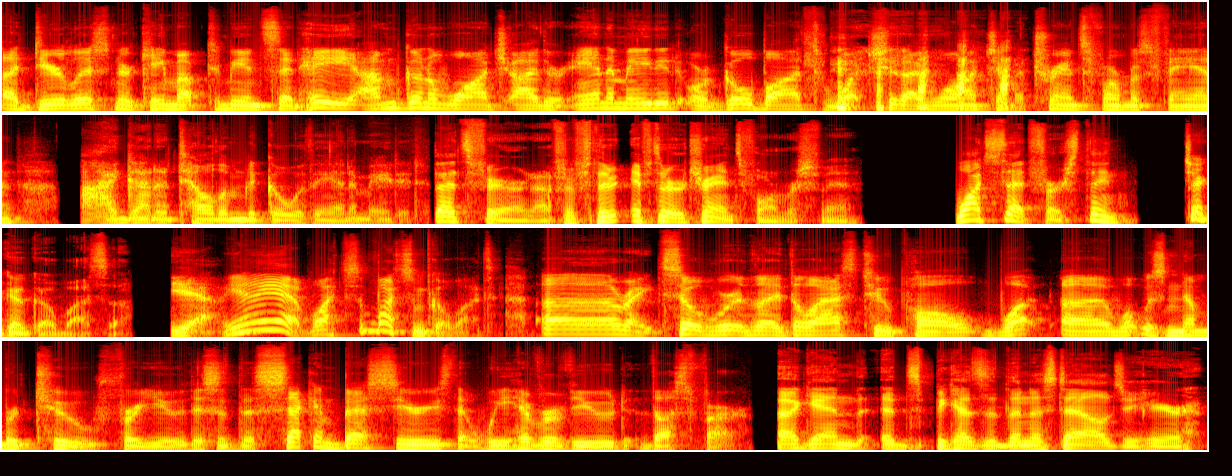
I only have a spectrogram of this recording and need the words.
a dear listener came up to me and said, "Hey, I'm going to watch either animated or GoBots. What should I watch? I'm a Transformers fan." I got to tell them to go with animated. That's fair enough. If they're if they're a Transformers fan, watch that first. Then check out GoBots though. Yeah, yeah, yeah. Watch some, watch some GoBots. All uh, right, so we're the, the last two. Paul, what uh, what was number two for you? This is the second best series that we have reviewed thus far. Again, it's because of the nostalgia here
